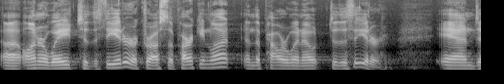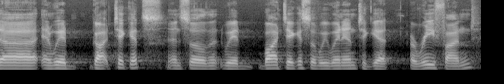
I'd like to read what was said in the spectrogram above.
uh, on our way to the theater across the parking lot and the power went out to the theater and, uh, and we had got tickets, and so we had bought tickets, so we went in to get a refund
